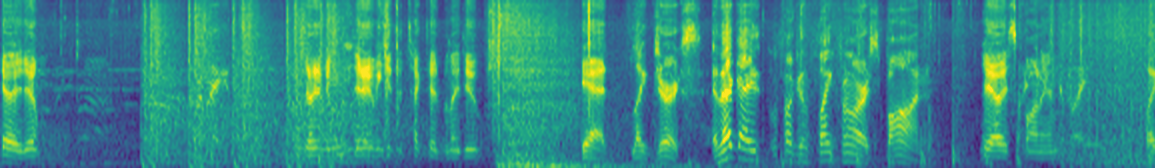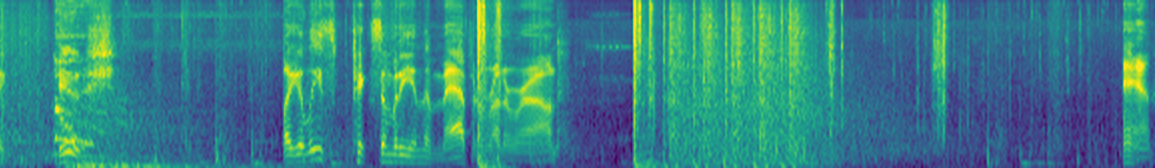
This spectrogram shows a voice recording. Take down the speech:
Yeah, they do. They don't even they don't even get detected when they do. Yeah, like jerks. And that guy fucking flanked from our spawn. Yeah, they spawn in. Like, douche. Like, at least pick somebody in the map and run around. Man,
